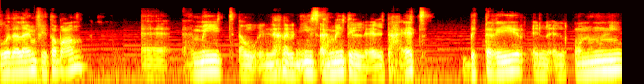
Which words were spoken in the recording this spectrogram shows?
وده لا ينفي طبعا أهمية أو إن إحنا بنقيس أهمية التحقيقات بالتغيير القانوني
